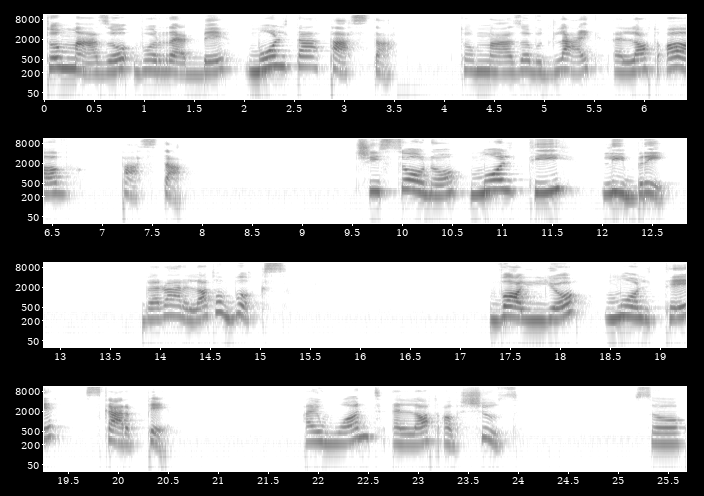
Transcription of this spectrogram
Tommaso vorrebbe molta pasta. Tommaso would like a lot of pasta. Ci sono molti libri. There are a lot of books. Voglio molte scarpe. I want a lot of shoes. So,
